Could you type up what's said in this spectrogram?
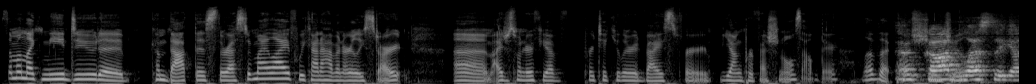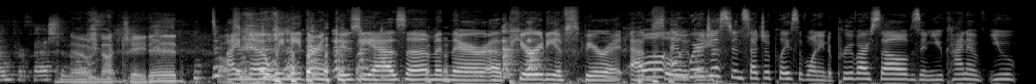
someone like me do to combat this the rest of my life? We kind of have an early start. Um, I just wonder if you have particular advice for young professionals out there. Love that oh, question. Oh, God Julie. bless the young professionals. No, not jaded. Awesome. I know we need their enthusiasm and their uh, purity of spirit. Absolutely. Well, and we're just in such a place of wanting to prove ourselves, and you kind of you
